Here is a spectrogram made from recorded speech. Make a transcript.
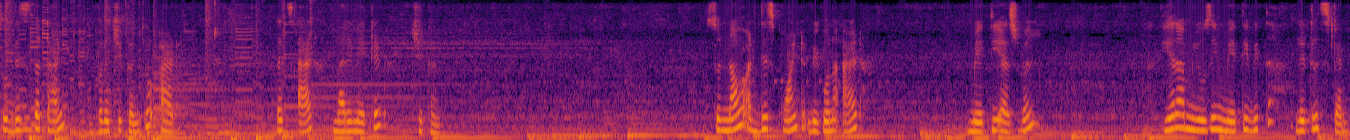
so this is the time for the chicken to add. Let's add marinated chicken. So now at this point we're gonna add methi as well. Here i'm using methi with a little stem.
